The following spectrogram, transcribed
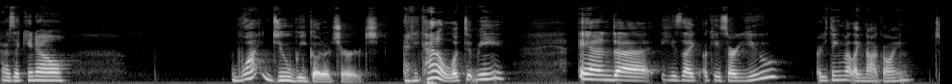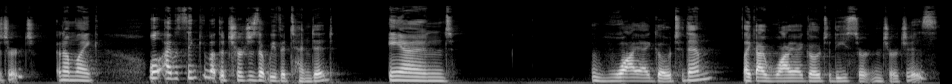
I was like, you know, why do we go to church? And he kind of looked at me and uh, he's like, okay, so are you, are you thinking about like not going to church? And I'm like, well, I was thinking about the churches that we've attended and why I go to them, like I why I go to these certain churches.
